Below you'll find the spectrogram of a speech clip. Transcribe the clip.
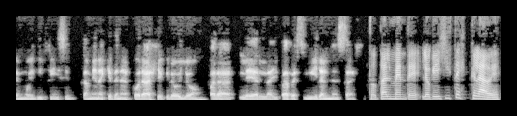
Es muy difícil. También hay que tener coraje, creo yo, para leerla y para recibir el mensaje. Totalmente. Lo que dijiste es clave.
